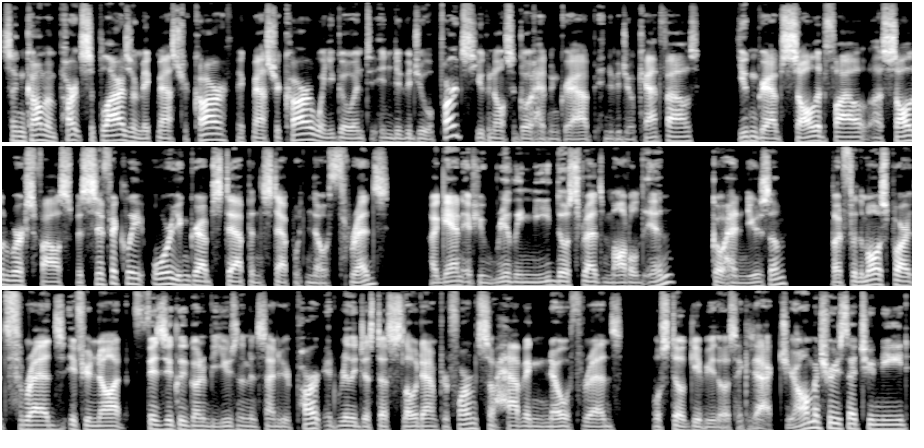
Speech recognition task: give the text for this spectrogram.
Some common parts suppliers are McMaster-Carr. McMaster-Carr, when you go into individual parts, you can also go ahead and grab individual CAD files. You can grab solid file, a uh, SolidWorks file specifically, or you can grab step and step with no threads. Again, if you really need those threads modeled in, go ahead and use them. But for the most part, threads, if you're not physically going to be using them inside of your part, it really just does slow down performance. So having no threads will still give you those exact geometries that you need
